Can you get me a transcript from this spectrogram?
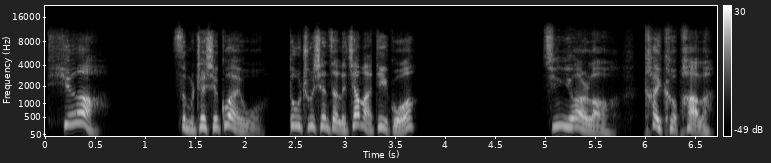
天啊，怎么这些怪物都出现在了加玛帝国？金银二老太可怕了，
